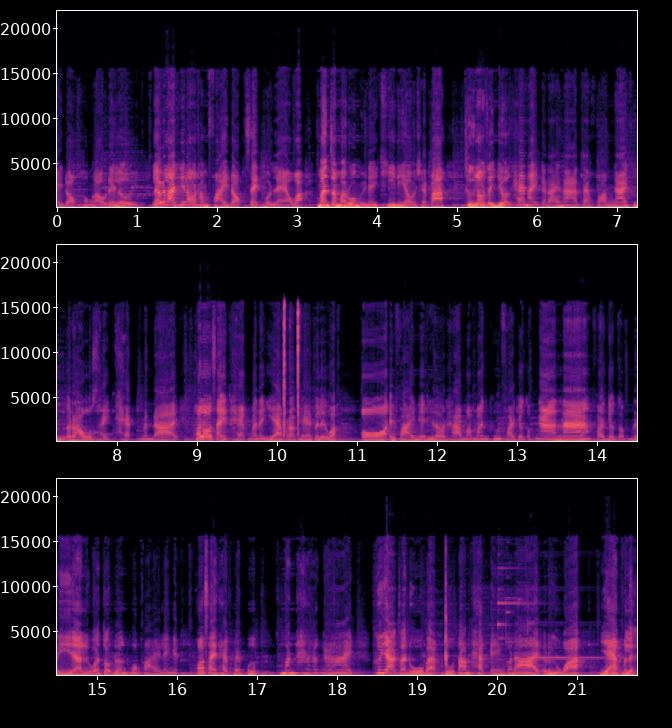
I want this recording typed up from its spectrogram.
ล์ด็อกของเราได้เลย แล้วเวลาที่เราทำไฟล์ด็อกเสร็จหมดแล้วอะมันจะมารวมอยู่ในที่เดียวใช่ปะถึงเราจะเยอะแค่ไหนก็ได้นะ แต่ความง่ายคือเราใส่แท็กมันได้พอเราใส่แท็กมันอะแยกประเภทไปเลยว่าอ๋อไอไฟล์เนี้ยที่เราทำอะมันคือไฟล์เกี่ยวกับงานนะ ไฟล์เกี่ยวกับเรียนหรือว่าจดเรื่องทั่วไปอะไรเงี้ยพอใส่แท็กไปปุ๊บมันหาง่าย คืออยากจะดูแบบดูตามแท็กเองก็ได้ หรือว่าแยกไปเลย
